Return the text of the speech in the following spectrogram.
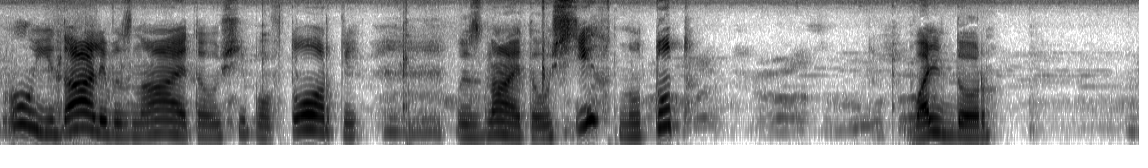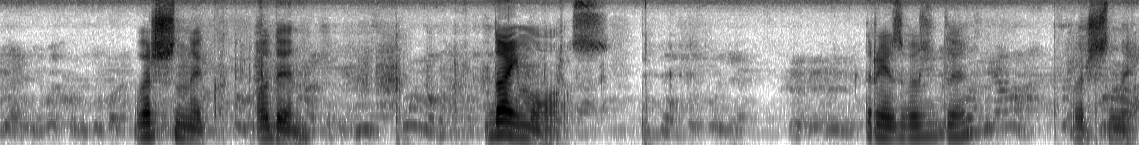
Ну і далі ви знаєте усі повторки. Ви знаєте усіх, ну тут Вальдор. Вершник один. Даймос. Три звезди. Вершник.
